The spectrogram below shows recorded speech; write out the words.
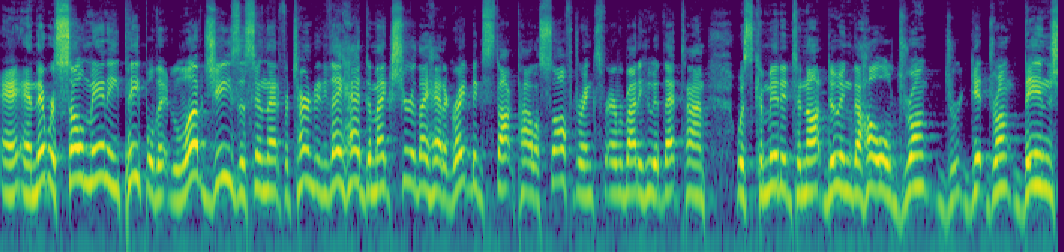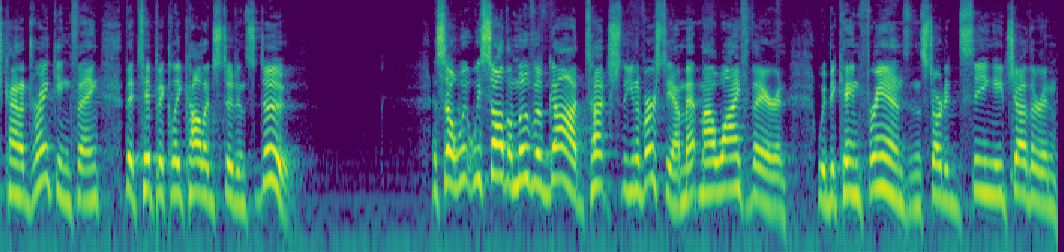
and, and there were so many people that loved Jesus in that fraternity, they had to make sure they had a great big stockpile of soft drinks for everybody who at that time was committed to not doing the whole drunk, dr- get drunk binge kind of drinking thing that typically college students do. And so we, we, saw the move of God touch the university. I met my wife there, and we became friends and started seeing each other. And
